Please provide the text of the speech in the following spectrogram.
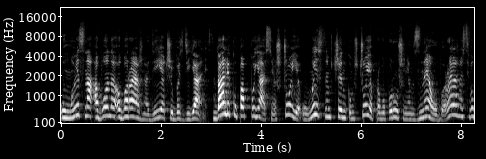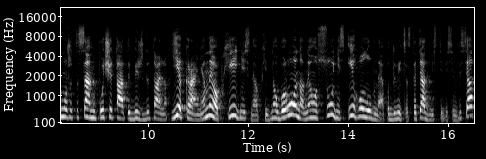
Умисна або необережна дія чи бездіяльність. Далі КУПАП пояснює, що є умисним вчинком, що є правопорушенням з необережності. Ви можете самі почитати більш детально. Є крайня необхідність, необхідна оборона, неосудність і головне, подивіться, стаття 280,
